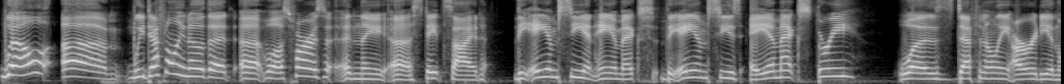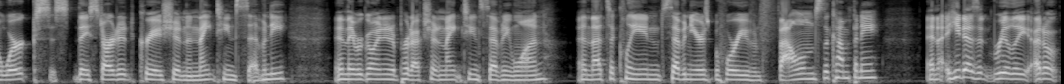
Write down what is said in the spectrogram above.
Well, um, we definitely know that. Uh, well, as far as in the uh, stateside, the AMC and AMX, the AMC's AMX three was definitely already in the works. They started creation in 1970, and they were going into production in 1971, and that's a clean seven years before he even founds the company. And he doesn't really. I don't.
